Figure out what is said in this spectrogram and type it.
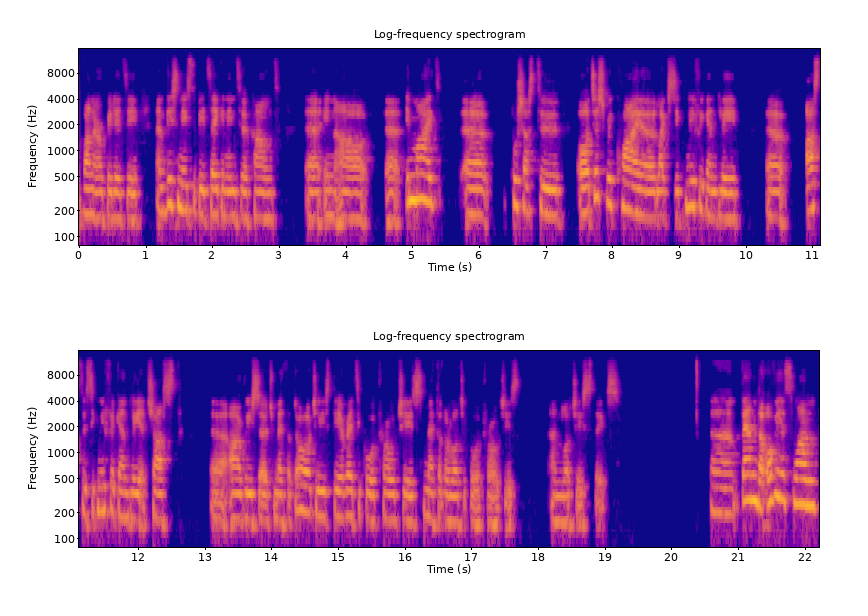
vulnerability. And this needs to be taken into account uh, in our, uh, it might uh, push us to, or just require like significantly, uh, us to significantly adjust uh, our research methodologies, theoretical approaches, methodological approaches, and logistics. then the obvious one,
